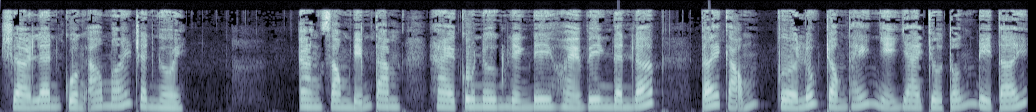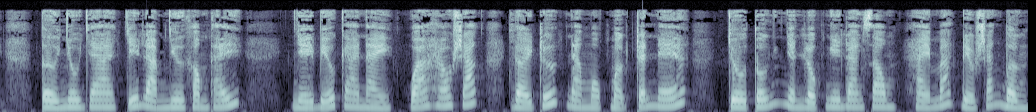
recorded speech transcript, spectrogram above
sờ lên quần áo mới trên người. Ăn xong điểm tâm, hai cô nương liền đi hòa viên lên lớp. Tới cổng, vừa lúc trông thấy nhị gia chu tuấn đi tới, từ nhu gia chỉ làm như không thấy. Nhị biểu ca này quá háo sắc, đời trước nàng một mực tránh né. Chu tuấn nhìn lục nghi lan xong, hai mắt đều sáng bừng,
